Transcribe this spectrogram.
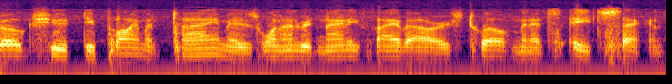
Drogue chute deployment time is 195 hours, 12 minutes, 8 seconds.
